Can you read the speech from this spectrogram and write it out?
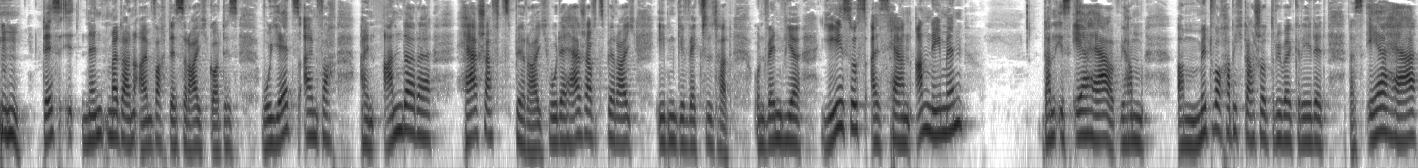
das nennt man dann einfach das Reich Gottes, wo jetzt einfach ein anderer Herrschaftsbereich, wo der Herrschaftsbereich eben gewechselt hat. Und wenn wir Jesus als Herrn annehmen, dann ist er Herr. Wir haben am Mittwoch habe ich da schon drüber geredet, dass er Herr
